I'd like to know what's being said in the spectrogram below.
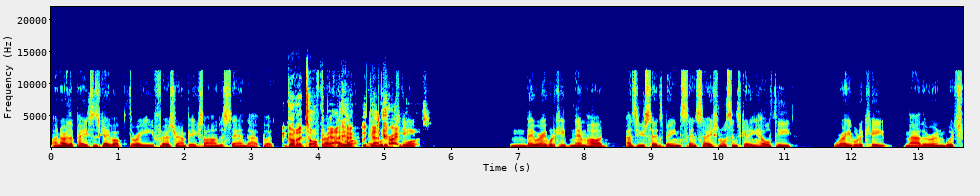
I know the Pacers gave up three first round picks. I understand that, but we got to talk about how good that trade keep, was. Mm, they were able to keep Nembhard, as you said, has been sensational since getting healthy. We're able to keep Mathurin, which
